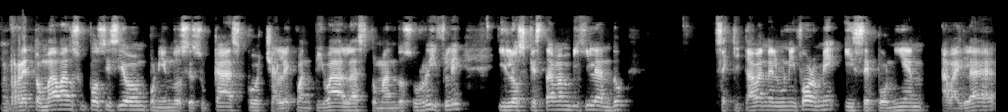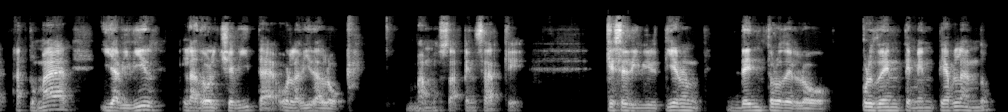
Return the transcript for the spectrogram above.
retomaban su posición poniéndose su casco, chaleco antibalas, tomando su rifle y los que estaban vigilando se quitaban el uniforme y se ponían a bailar, a tomar y a vivir la dolce vita o la vida loca. Vamos a pensar que, que se divirtieron dentro de lo prudentemente hablando,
